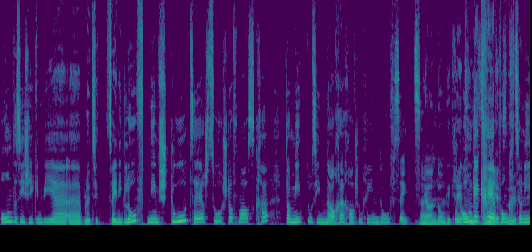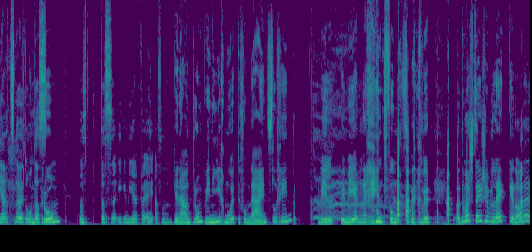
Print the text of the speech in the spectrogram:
und es ist irgendwie äh, plötzlich zu wenig Luft, nimmst du zuerst Sauerstoffmasken, damit du sie nachher kannst dem Kind aufsetzen Ja, und umgekehrt, Und umgekehrt funktioniert es es nicht. Und, Und das, darum, das, das irgendwie, also, genau, und darum bin ich Mutter von einem Einzelkind, weil bei mehreren Kindern funktioniert. Du musst zuerst überlegen, oder?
